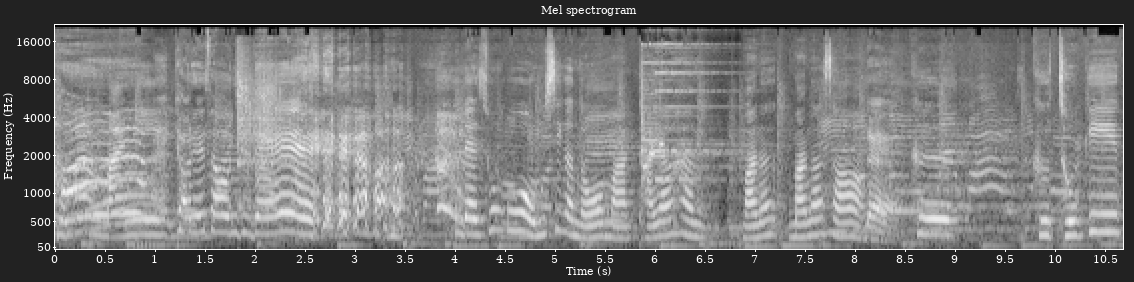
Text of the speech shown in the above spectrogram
정말 많이 별에서 온 그대. 근데 중국 음식은 너무 많 다양한 많아, 많아서 네. 그, 그 조기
